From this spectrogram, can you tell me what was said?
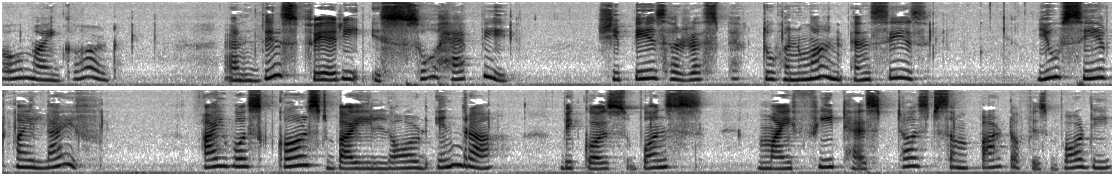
Oh my god. And this fairy is so happy. She pays her respect to Hanuman and says, You saved my life. I was cursed by Lord Indra because once my feet has touched some part of his body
